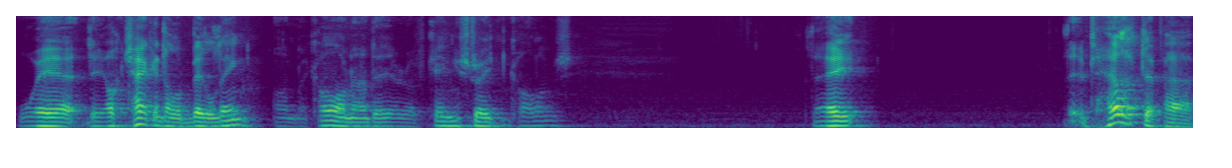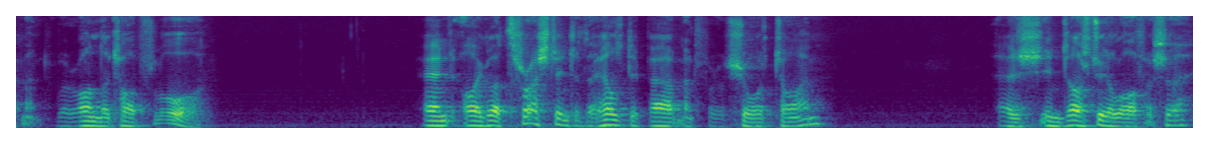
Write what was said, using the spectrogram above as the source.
where the octagonal building on the corner there of King Street and Collins, they the health department were on the top floor. And I got thrust into the health department for a short time as industrial officer.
